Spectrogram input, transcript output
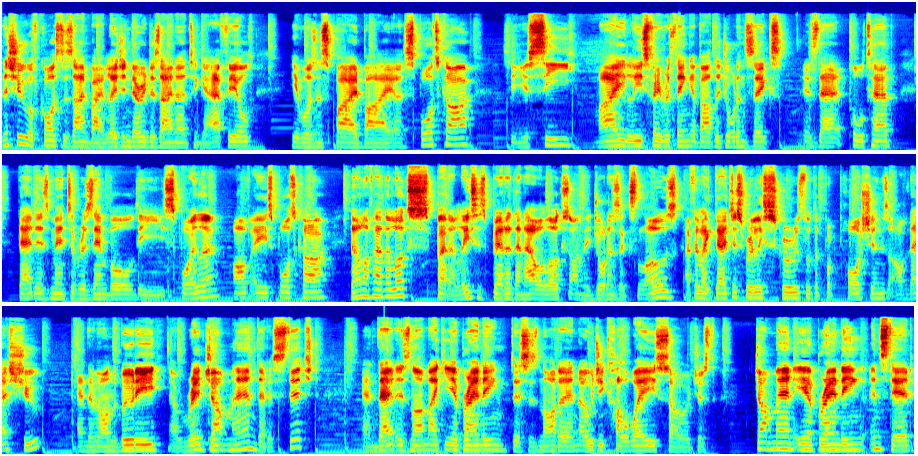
the shoe, of course, designed by legendary designer Tinker Hatfield. He was inspired by a sports car. So you see, my least favorite thing about the Jordan 6 is that pull tab that is meant to resemble the spoiler of a sports car. Don't love how that looks, but at least it's better than how it looks on the Jordan 6 lows. I feel like that just really screws with the proportions of that shoe. And then on the booty, a red Jumpman that is stitched. And that is not Nike branding. This is not an OG colorway, so just Jumpman ear branding instead.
